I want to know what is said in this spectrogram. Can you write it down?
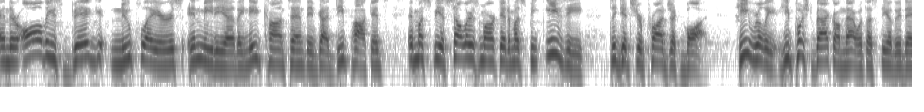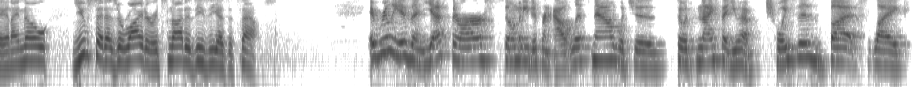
and there are all these big new players in media. They need content, they've got deep pockets. It must be a seller's market, it must be easy to get your project bought. He really he pushed back on that with us the other day, and I know you've said as a writer it's not as easy as it sounds. It really isn't. Yes, there are so many different outlets now, which is so it's nice that you have choices, but like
